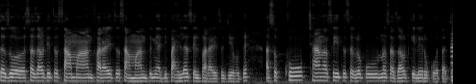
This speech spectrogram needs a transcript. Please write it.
सजव सजावटीचं सामान फराळीचं सामान तुम्ही आधी पाहिलं असेल फराळीचं जे होतं असं खूप छान असं इथं सगळं पूर्ण सजावट केले रुकवताची.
